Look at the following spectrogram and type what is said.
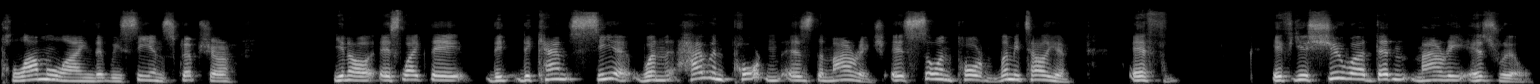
plumb line that we see in scripture, you know, it's like they they they can't see it when how important is the marriage? It's so important. Let me tell you, if if Yeshua didn't marry Israel,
